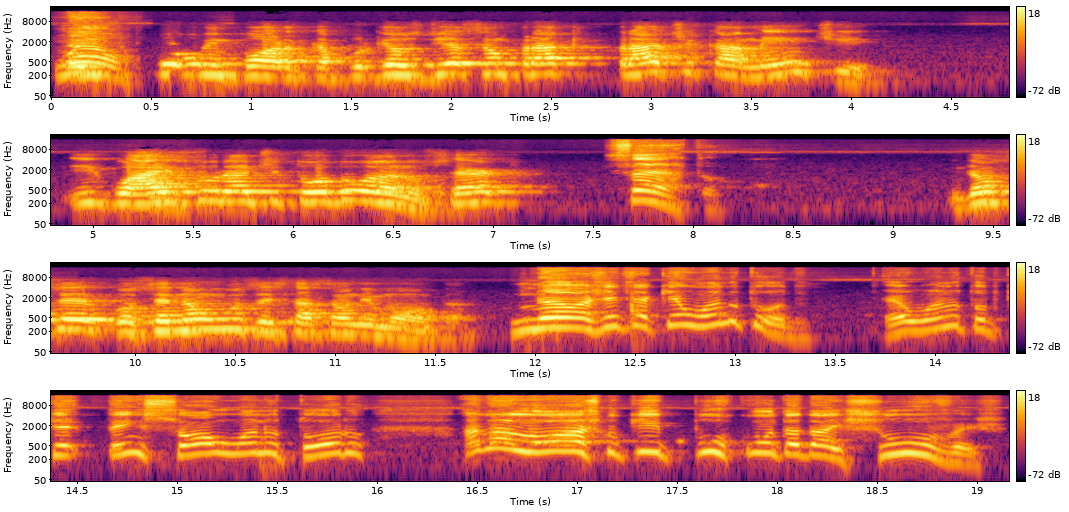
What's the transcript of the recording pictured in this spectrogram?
Não. Ou pouco importa, porque os dias são pra, praticamente iguais durante todo o ano, certo? Certo. Então você, você não usa a estação de monta? Não, a gente aqui é o ano todo. É o ano todo, porque tem sol o ano todo. Agora, lógico que por conta das chuvas,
